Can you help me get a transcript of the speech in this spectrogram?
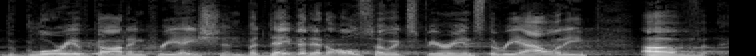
the glory of God in creation, but David had also experienced the reality of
